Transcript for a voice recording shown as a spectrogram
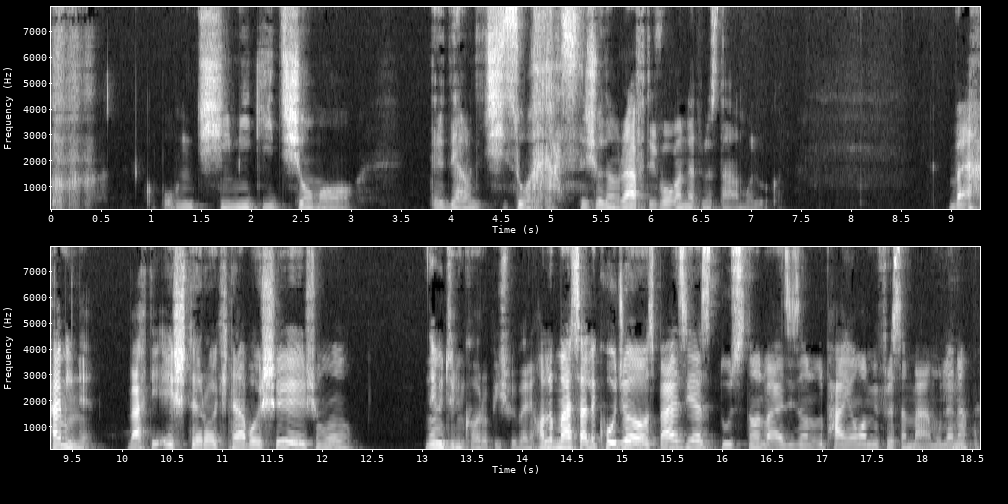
با این چی میگید شما؟ دارید در مورد چی صبح خسته شدم. رفتی واقعا نتونست تحمل بکنه. و همینه. وقتی اشتراک نباشه شما نمی‌تونین کار رو پیش ببرین. حالا مسئله کجاست؟ بعضی از دوستان و عزیزان حالا پیام هم میفرستن. معمولا هم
